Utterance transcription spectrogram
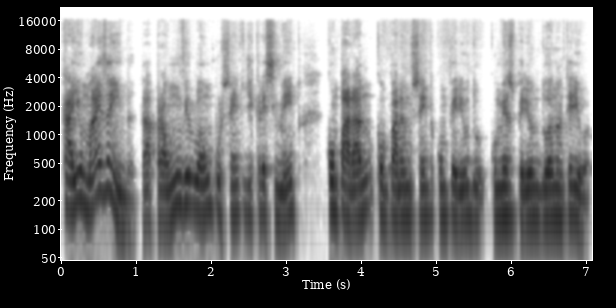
caiu mais ainda, tá? Para 1,1% de crescimento comparado, comparando sempre com o período, com o mesmo período do ano anterior.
